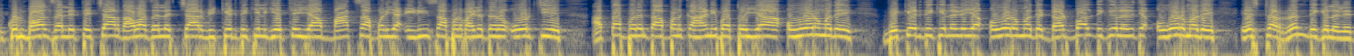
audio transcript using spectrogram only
एकूण बॉल झाले ते चार धावा झाले चार विकेट देखील घेतले. या मॅचचा आपण या इनिंगचा आपण पाहिलं तर ओव्हरची. आतापर्यंत आपण कहाणी पाहतो या ओव्हरमध्ये विकेट देखील आले या ओव्हरमध्ये डॉट बॉल देखील आले त्या ओव्हरमध्ये एक्स्ट्रा रन देखील आलेत.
